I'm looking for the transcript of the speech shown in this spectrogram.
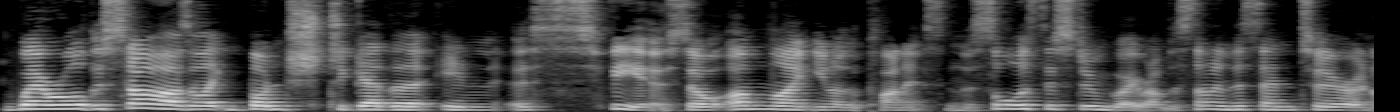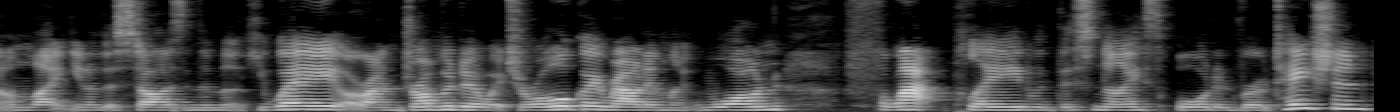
where all the stars are like bunched together in a sphere. So unlike, you know, the planets in the solar system going around the sun in the center, and unlike, you know, the stars in the Milky Way or Andromeda, which are all going around in like one flat plane with this nice ordered rotation,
